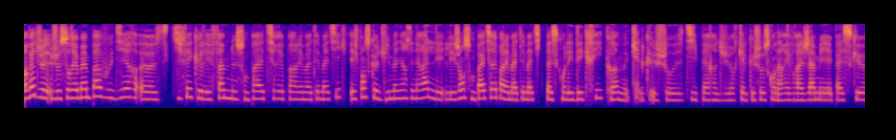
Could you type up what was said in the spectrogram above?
en fait, je ne saurais même pas vous dire euh, ce qui fait que les femmes ne sont pas attirées par les mathématiques. Et je pense que d'une manière générale, les, les gens sont pas attirés par les mathématiques parce qu'on les décrit comme quelque chose d'hyper dur, quelque chose qu'on n'arrivera jamais, parce que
